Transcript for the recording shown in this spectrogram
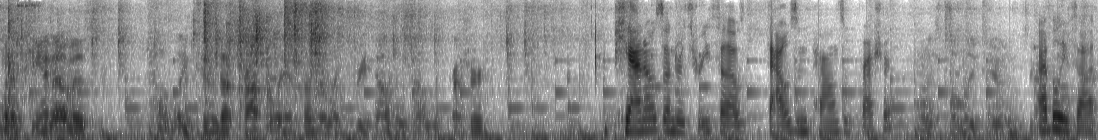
When a piano is totally tuned up properly, it's under like 3,000 pounds of pressure. Piano's under 3,000 pounds of pressure? When it's totally tuned. I believe that.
